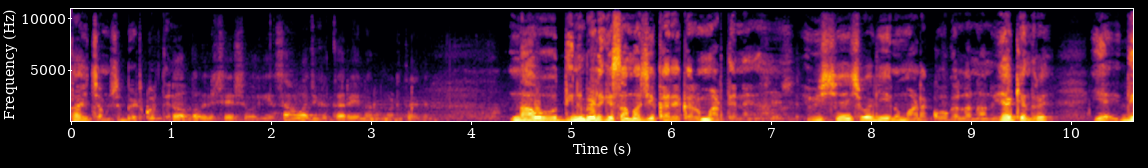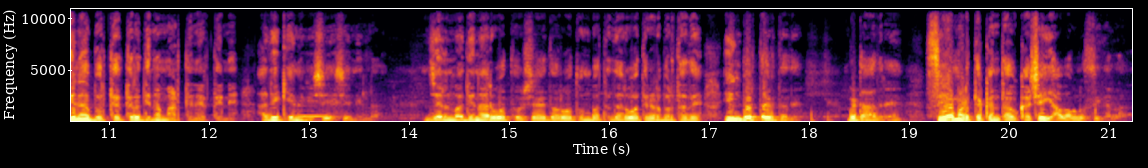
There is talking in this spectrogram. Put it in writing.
ತಾಯಿ ಚಮಚ ಬೇಡ್ಕೊಳ್ತೇನೆ. ಹಬ್ಬದ ವಿಶೇಷವಾಗಿ ಸಾಮಾಜಿಕ ಕಾರ್ಯ ಏನಾದ್ರು ಮಾಡ್ತಾ ಇದ್ದಾರೆ? ನಾವು ದಿನ ಬೆಳಗ್ಗೆ ಸಾಮಾಜಿಕ ಕಾರ್ಯಕ್ರಮ ಮಾಡ್ತೇನೆ. ವಿಶೇಷವಾಗಿ ಏನು ಮಾಡೋಕ್ಕೆ ಹೋಗಲ್ಲ ನಾನು. ಯಾಕೆಂದರೆ ದಿನ ಬರ್ತಿರ್ತಾರೆ ದಿನ ಮಾಡ್ತೇನೆ ಇರ್ತೇನೆ. ಅದಕ್ಕೇನು ವಿಶೇಷ ಏನಿಲ್ಲ. ಜನ್ಮದಿನ ಅರುವತ್ತು ವರ್ಷ ಆಯಿತು ಅರವತ್ತೊಂಬತ್ತದ ಅರವತ್ತೆರಡು ಬರ್ತದೆ ಹಿಂಗೆ ಬರ್ತಾ ಇರ್ತದೆ. ಬಟ್ ಆದರೆ ಸೇವೆ ಮಾಡ್ತಕ್ಕಂಥ ಅವಕಾಶ ಯಾವಾಗಲೂ ಸಿಗಲ್ಲ.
